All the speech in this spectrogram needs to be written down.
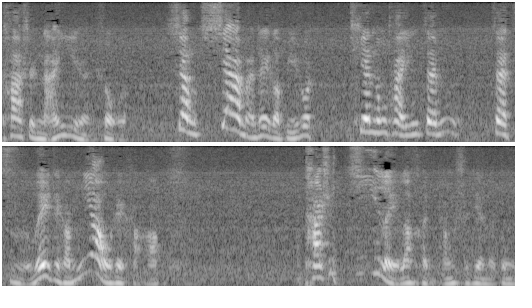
他是难以忍受了。像下面这个，比如说天同太阴在在子位这个庙这行啊，它是积累了很长时间的东西。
